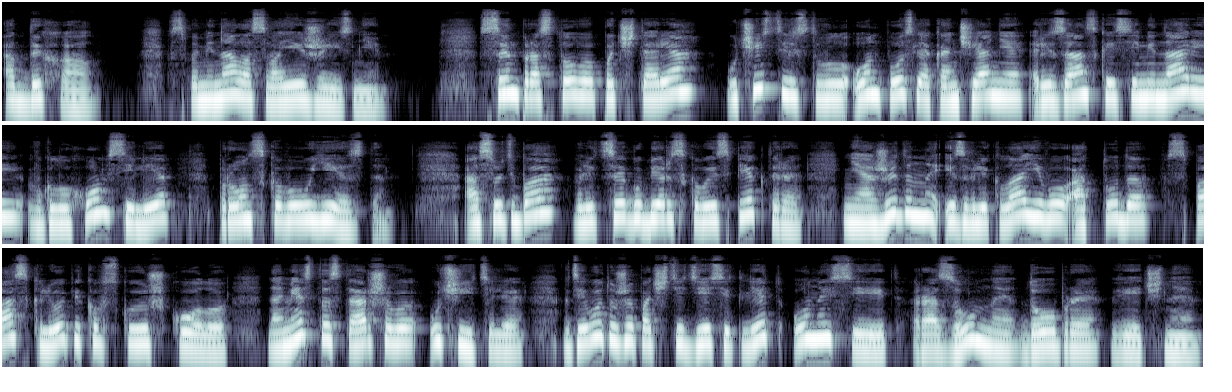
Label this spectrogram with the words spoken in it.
отдыхал, вспоминал о своей жизни. Сын простого почтаря – Учительствовал он после окончания Рязанской семинарии в глухом селе Пронского уезда, а судьба в лице губернского инспектора неожиданно извлекла его оттуда в Спас-Клепиковскую школу на место старшего учителя, где вот уже почти десять лет он и сеет разумное, доброе, вечное.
